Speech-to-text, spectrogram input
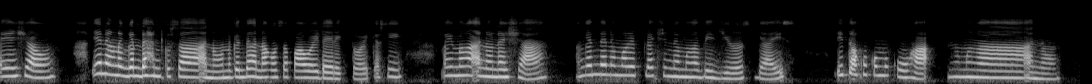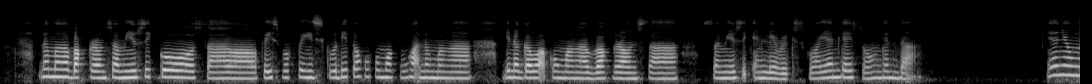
Ayan siya. Oh. Yan ang nagandahan ko sa ano, nagandahan ako sa Power Director kasi may mga ano na siya. Ang ganda ng mga reflection ng mga videos, guys. Dito ako kumukuha ng mga ano, ng mga background sa music ko, sa Facebook page ko. Dito ako kumukuha ng mga ginagawa kong mga background sa sa music and lyrics ko. Ayan guys, oh, ang ganda. Yan yung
